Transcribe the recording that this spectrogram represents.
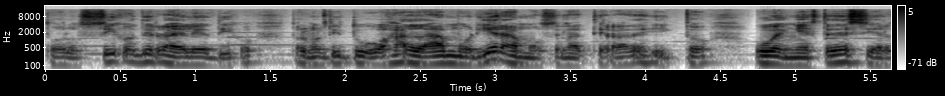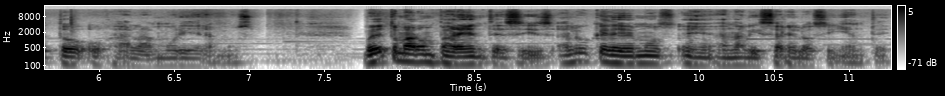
todos los hijos de Israel y dijo toda la multitud, ojalá muriéramos en la tierra de Egipto o en este desierto, ojalá muriéramos. Voy a tomar un paréntesis, algo que debemos eh, analizar es lo siguiente.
